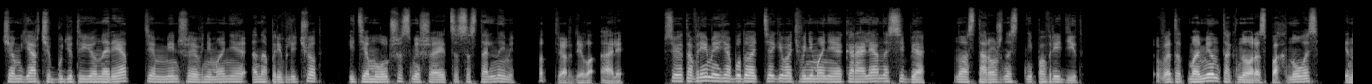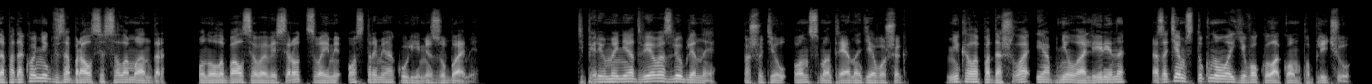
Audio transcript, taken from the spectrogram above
Чем ярче будет ее наряд, тем меньшее внимание она привлечет, и тем лучше смешается с остальными», — подтвердила Али. «Все это время я буду оттягивать внимание короля на себя, но осторожность не повредит». В этот момент окно распахнулось, и на подоконник взобрался Саламандр. Он улыбался во весь рот своими острыми акульями зубами. «Теперь у меня две возлюбленные», — пошутил он, смотря на девушек. Никола подошла и обняла Лирина, а затем стукнула его кулаком по плечу.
